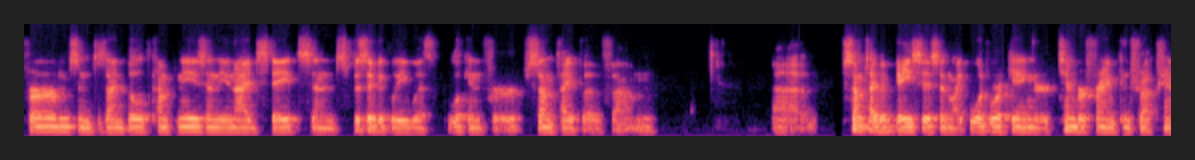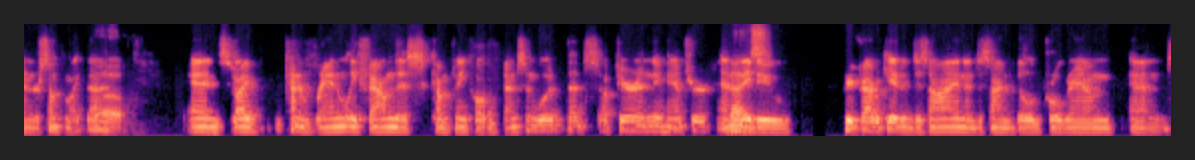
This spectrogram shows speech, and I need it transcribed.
firms and design build companies in the United States, and specifically with looking for some type of um, uh, some type of basis in like woodworking or timber frame construction or something like that. Whoa. And so I kind of randomly found this company called Bensonwood that's up here in New Hampshire, and Nice. they do prefabricated design and design build program and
